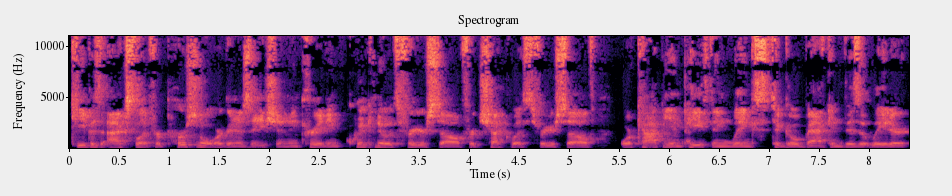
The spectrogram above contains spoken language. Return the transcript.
Keep is excellent for personal organization and creating quick notes for yourself or checklists for yourself or copy and pasting links to go back and visit later.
